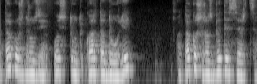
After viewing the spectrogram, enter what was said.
А також, друзі, ось тут карта долі, а також розбите серце.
